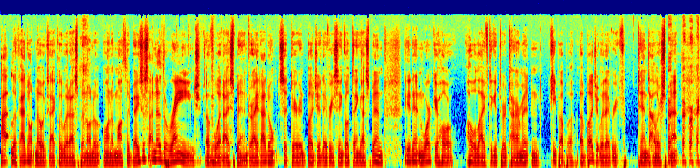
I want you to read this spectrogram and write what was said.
I, look, I don't know exactly what I spend on a, on a monthly basis. I know the range of hmm. what I spend, right? I don't sit there and budget every single thing I spend. You didn't work your whole whole life to get to retirement and keep up a, a budget with every ten dollars spent. right.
